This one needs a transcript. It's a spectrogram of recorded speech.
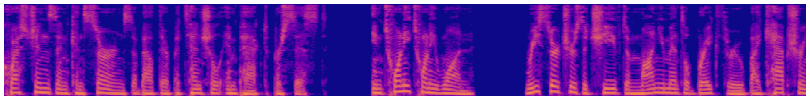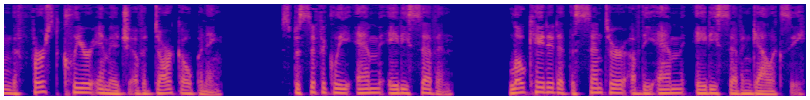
questions and concerns about their potential impact persist. In 2021, researchers achieved a monumental breakthrough by capturing the first clear image of a dark opening, specifically M87, located at the center of the M87 galaxy.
